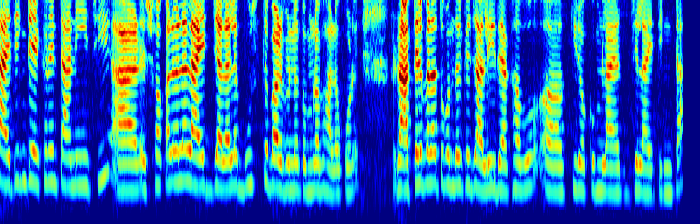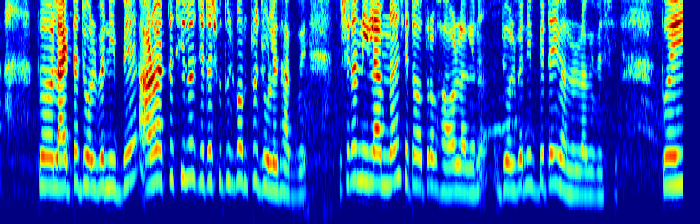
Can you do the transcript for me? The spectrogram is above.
লাইটিংটা এখানে টানিয়েছি, আর সকালবেলা লাইট জ্বালালে বুঝতে পারবে না তোমরা ভালো করে। রাতের বেলা তোমাদেরকে জ্বালিয়ে দেখাবো কীরকম লাইট যে লাইটিংটা তো লাইটটা জ্বলবে নিবে। আরও একটা ছিল যেটা শুধুমাত্র জ্বলে থাকবে। তো সেটা নিলাম না, সেটা অতটা ভালো লাগে না। জ্বলবে নিবেটাই ভালো লাগে বেশি। তো এই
